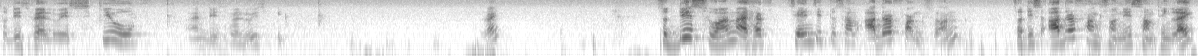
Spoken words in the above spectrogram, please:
so, this value is q and this value is p, right. So, this one I have changed it to some other function. So, this other function is something like,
